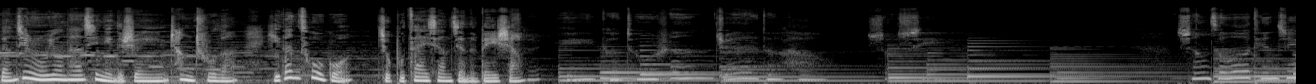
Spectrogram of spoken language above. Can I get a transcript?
梁静茹用她细腻的声音唱出了“一旦错过，就不再相见”的悲伤。像昨天、今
